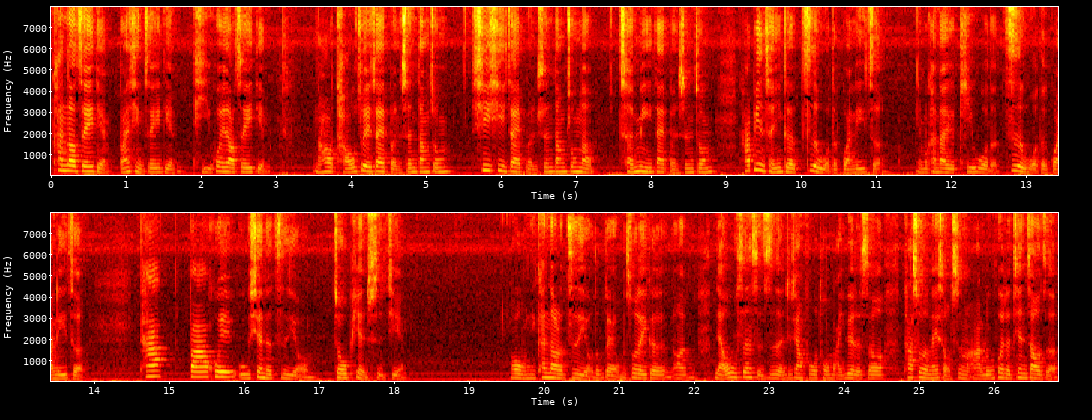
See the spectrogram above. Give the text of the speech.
看到这一点，反省这一点，体会到这一点，然后陶醉在本身当中。嬉戏在本身当中呢，沉迷在本身中，他变成一个自我的管理者。你们看到一个 keyword？自我的管理者，他发挥无限的自由，周遍世界。哦，你看到了自由，对不对？我们说了一个啊，了悟生死之人，就像佛陀满月的时候，他说的那首诗嘛啊，轮回的建造者，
